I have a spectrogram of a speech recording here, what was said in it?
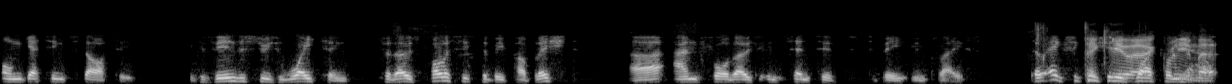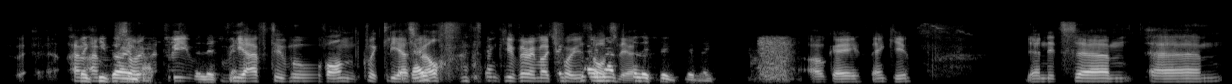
on getting started because the industry is waiting for those policies to be published uh, and for those incentives to be in place. So execution you, is right uh, on now. Thank I'm you very sorry, much. We, we have to move on quickly as okay. well. thank you very much Thank for your thoughts there. Okay, thank you. Then it's um, um,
